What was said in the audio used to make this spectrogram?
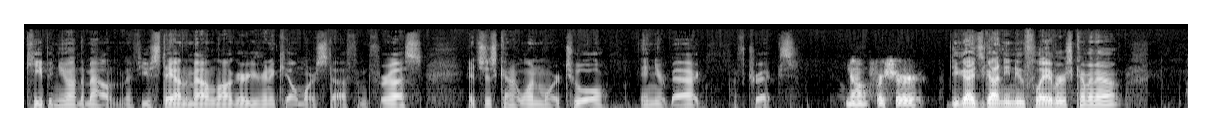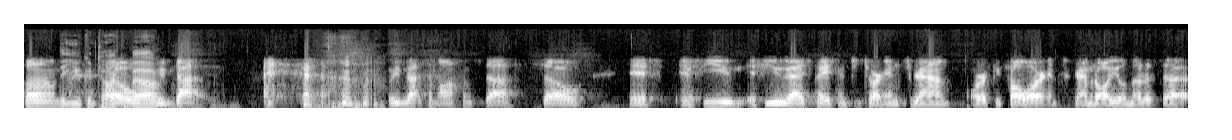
keeping you on the mountain. If you stay on the mountain longer, you're going to kill more stuff. And for us, it's just kind of one more tool in your bag of tricks. No, for sure. Do you guys got any new flavors coming out? Um, that you can talk so about? We've got we've got some awesome stuff. So if if you if you guys pay attention to our Instagram or if you follow our Instagram at all, you'll notice uh,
